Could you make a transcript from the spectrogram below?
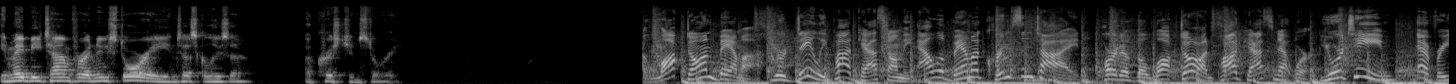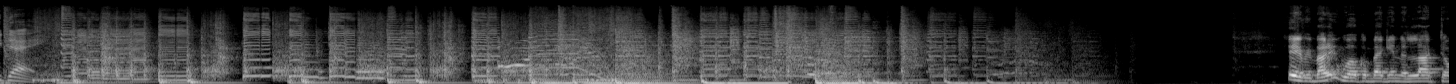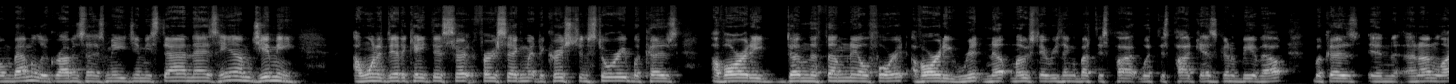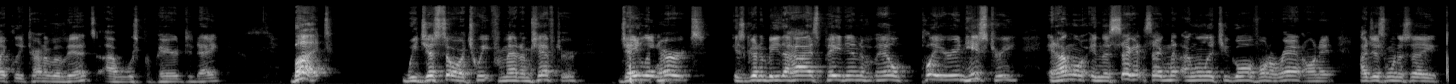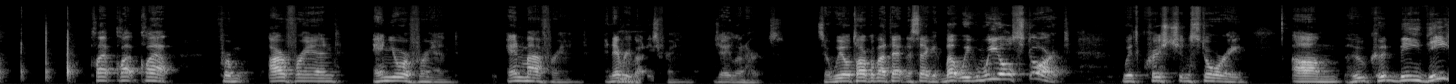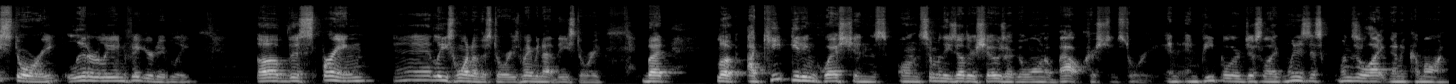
It may be time for a new story in Tuscaloosa, a Kristian story. Locked On Bama, your daily podcast on the Alabama Crimson Tide, part of the Locked On Podcast Network. Your team every day. Hey, everybody. Welcome back into Locked On Bama. Luke Robinson, that's me. Jimmy Stein, that's him. Jimmy, I want to dedicate this first segment to Kristian Story because I've already done the thumbnail for it. I've already written up most everything about this pod, what this podcast is going to be about, because in an unlikely turn of events, I was prepared today. But we just saw a tweet from Adam Schefter. Jalen Hurts is going to be the highest paid NFL player in history. And I'm going in the second segment, I'm going to let you go off on a rant on it. I just want to say clap, clap, clap from our friend and your friend and my friend and everybody's friend, Jalen Hurts. So we'll talk about that in a second. But we will start with Kristian Story, um, who could be the story, literally and figuratively, of the spring. At least one of the stories, maybe not the story, but look, I keep getting questions on some of these other shows I go on about Kristian Story, and and people are just like, when is this? When's the light going to come on?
